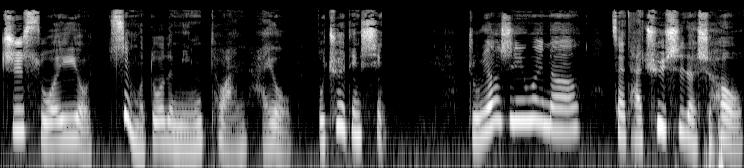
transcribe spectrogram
之所以有这么多的谜团，还有不确定性，主要是因为呢，在他去世的时候，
